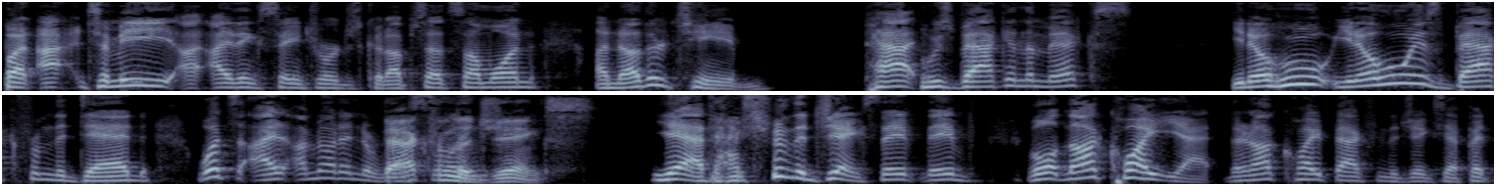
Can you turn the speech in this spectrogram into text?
But I, to me, I, I think St. George's could upset someone. Another team, Pat, who's back in the mix. You know who? You know who is back from the dead? What's I? I'm not into back wrestling. from the jinx. Yeah, back from the jinx. They've they've well, not quite yet. They're not quite back from the jinx yet. But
